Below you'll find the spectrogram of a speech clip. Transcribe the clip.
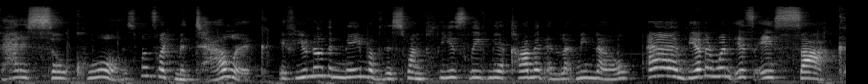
That is so cool. This one's like metallic. If you know the name of this one, please leave me a comment and let me know. And the other one is a sock.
